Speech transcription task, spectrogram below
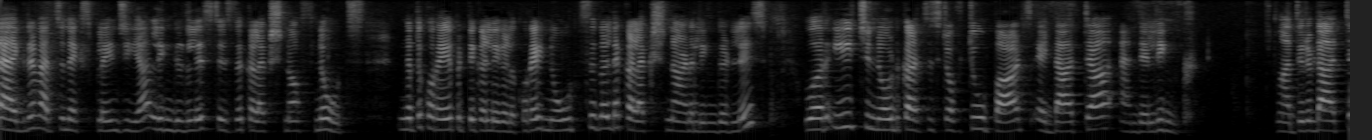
ഡയഗ്രാം വരച്ചൊന്ന് എക്സ്പ്ലെയിൻ ചെയ്യുക linked list is the collection of notes ഇങ്ങനത്തെ കുറേ പെട്ടിക്കള്ളികൾ കുറേ നോട്ട്സുകളുടെ കളക്ഷൻ ആണ് linked list where each node consists of two parts, a data and a link. ആദ്യം ഒരു ഡാറ്റ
